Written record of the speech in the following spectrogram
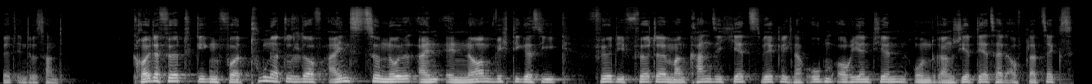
Wird interessant. Kräuter Fürth gegen Fortuna Düsseldorf 1 zu 0. Ein enorm wichtiger Sieg für die Fürther. Man kann sich jetzt wirklich nach oben orientieren und rangiert derzeit auf Platz 6.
